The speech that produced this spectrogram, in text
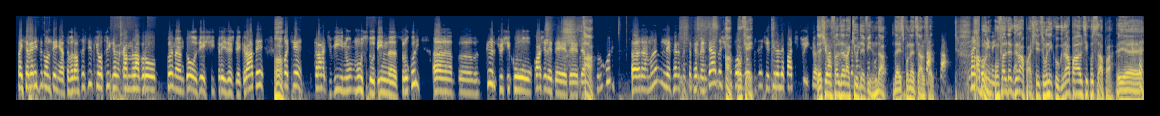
păi să veniți în Oltenia să vă dau să știți că e o țuică cam la vreo până în 20 și 30 de grade, oh. după ce tragi vinul, mustul din uh, struguri, uh, uh, scârciu și cu coajele de, de, de ah. struguri, Uh, rămân, le fer- se fermentează și ah, după okay. 10 zile le faci tuică. Deci e un fel de rachiu de vin, da, dar îi spuneți altfel. Da, da. Noi A, bun, un fel de grapa, știți, unii cu grapa, alții cu sapa. E...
